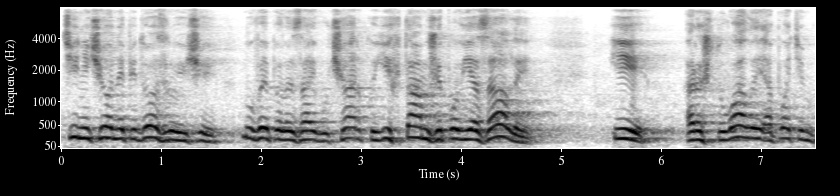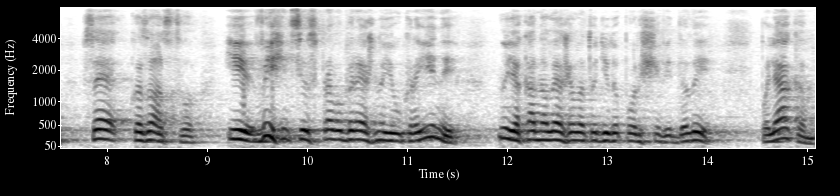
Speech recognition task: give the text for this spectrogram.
ті нічого не підозрюючи, ну, випили зайву чарку, їх там же пов'язали і арештували, а потім все козацтво. І вихідців з правобережної України, ну, яка належала тоді до Польщі, віддали полякам.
